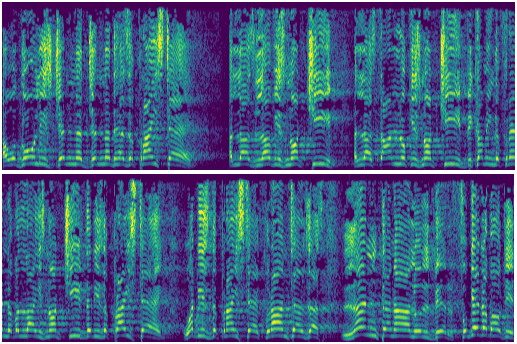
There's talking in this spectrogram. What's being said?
our goal is Jannah. Jannah has a price tag. Allah's love is not cheap. Allah's ta'alluq is not cheap. Becoming the friend of Allah is not cheap. There is a price tag. What is the price tag? Quran tells us, لَن تَنَالُوا الْبِرْ Forget about it.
